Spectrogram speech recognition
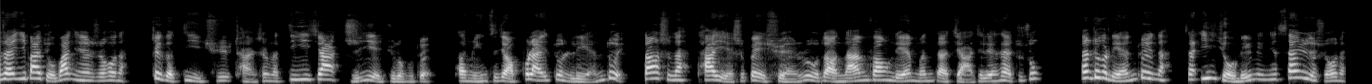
在一八九八年的时候呢，这个地区产生了第一家职业俱乐部队，它的名字叫布莱顿联队。当时呢，它也是被选入到南方联盟的甲级联赛之中。但这个联队呢，在一九零零年三月的时候呢，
